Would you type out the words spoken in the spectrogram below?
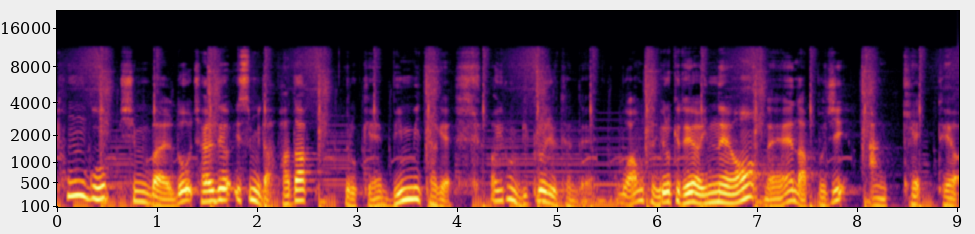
통굽 신발도 잘 되어 있습니다. 바닥 이렇게 밋밋하게. 아 이러면 미끄러질 텐데 뭐 아무튼 이렇게 되어 있네요. 네 나쁘지 않게 되어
